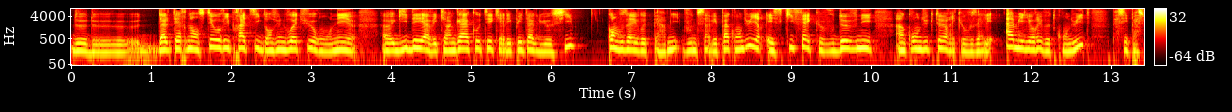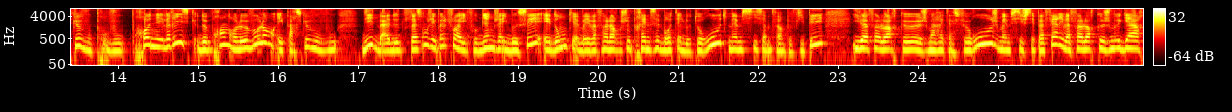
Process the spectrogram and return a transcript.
d'alternance théorie-pratique dans une voiture où on est euh, guidé avec un gars à côté qui a les pédales lui aussi, quand vous avez votre permis, vous ne savez pas conduire. Et ce qui fait que vous devenez un conducteur et que vous allez améliorer votre conduite, bah, c'est parce que vous, vous prenez le risque de prendre le volant et parce que vous vous dites, bah, de toute façon, j'ai pas le choix, il faut bien que j'aille bosser et donc bah, il va falloir que je prenne cette bretelle d'autoroute, même si ça me fait un peu flipper. Il va falloir que je m'arrête à ce feu rouge, même si je sais pas faire. Il va falloir que je me gare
